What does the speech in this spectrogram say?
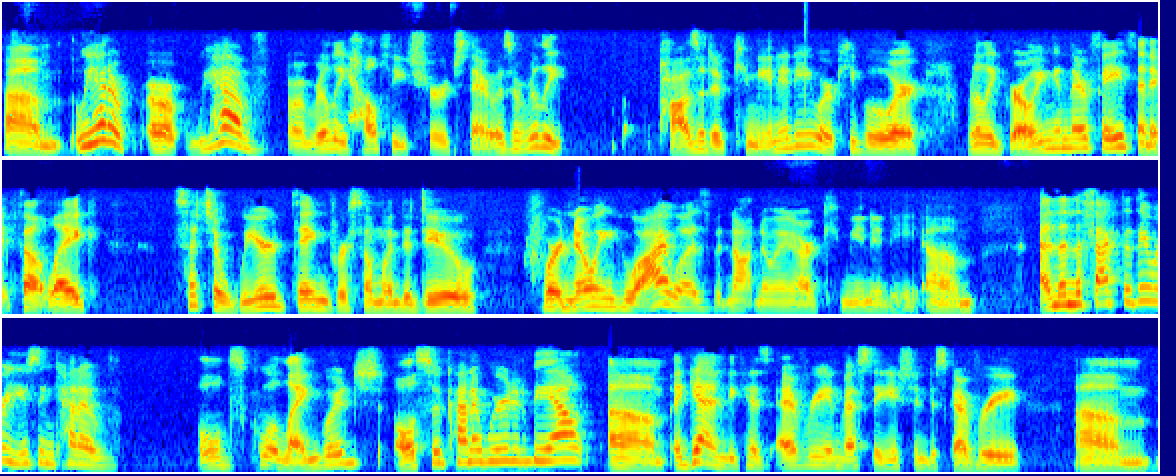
um, we had a, a, we have a really healthy church there. It was a really positive community where people were really growing in their faith, and it felt like such a weird thing for someone to do for knowing who I was, but not knowing our community. Um, and then the fact that they were using kind of old school language also kind of weirded me out. Um, again, because every investigation discovery, um,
